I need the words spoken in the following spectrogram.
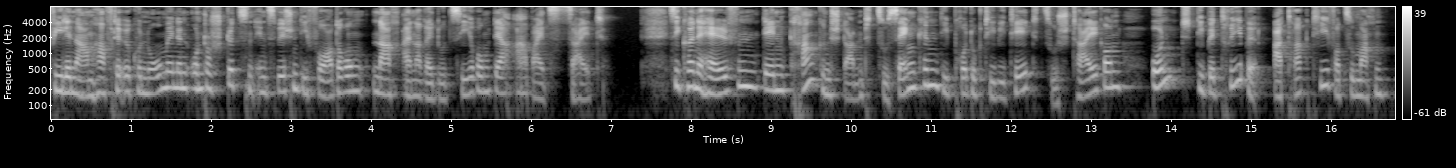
Viele namhafte Ökonominnen unterstützen inzwischen die Forderung nach einer Reduzierung der Arbeitszeit. Sie könne helfen, den Krankenstand zu senken, die Produktivität zu steigern und die Betriebe attraktiver zu machen.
